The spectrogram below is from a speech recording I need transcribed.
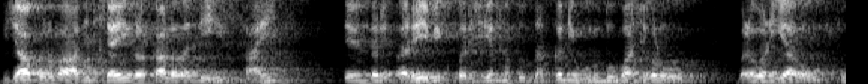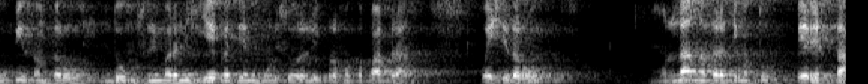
ಬಿಜಾಪುರದ ಆದಿಲ್ಶಾಹಿಗಳ ಕಾಲದಲ್ಲಿ ಸಾಹಿತ್ಯವೆಂದರೆ ಅರೇಬಿಕ್, ಪರ್ಷಿಯನ್ ಮತ್ತು ದಕ್ಕನಿ ಉರ್ದು ಭಾಷೆಗಳು ಬೆಳವಣಿಗೆಯಾದವು. ಸೂಫಿ ಸಂತರು ಹಿಂದೂ ಮುಸ್ಲಿಮರಲ್ಲಿ ಏಕತೆಯನ್ನು ಮೂಡಿಸುವರಲ್ಲಿ ಪ್ರಮುಖ ಪಾತ್ರ ವಹಿಸಿದರು. ಮುಲ್ಲಾ ನಸರತಿ ಮತ್ತು ಪೆರಿಸ್ತಾ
